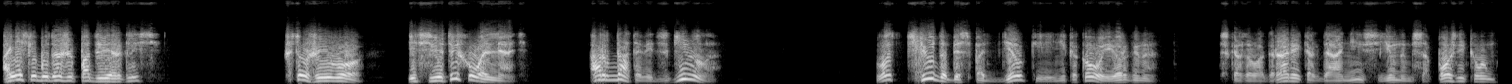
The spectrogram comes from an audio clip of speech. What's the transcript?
А если бы даже подверглись? Что же его и святых увольнять? Орда-то ведь сгинула. Вот чудо без подделки и никакого Йоргена сказал аграрий, когда они с юным Сапожниковым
